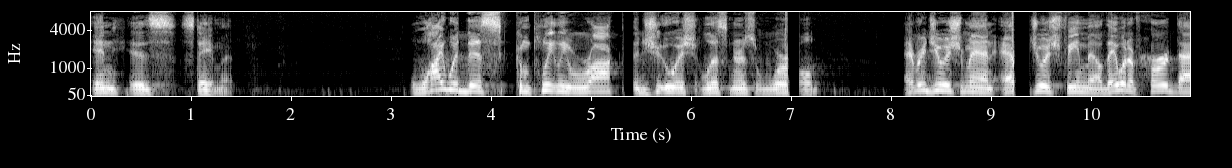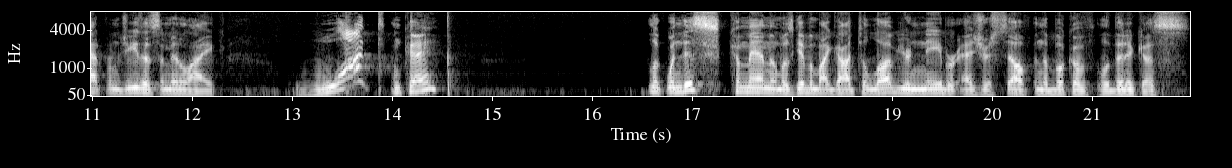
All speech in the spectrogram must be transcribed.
in his statement. Why would this completely rock the Jewish listeners' world? Every Jewish man, every Jewish female, they would have heard that from Jesus and been like, what? Okay. Look, when this commandment was given by God to love your neighbor as yourself in the book of Leviticus,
